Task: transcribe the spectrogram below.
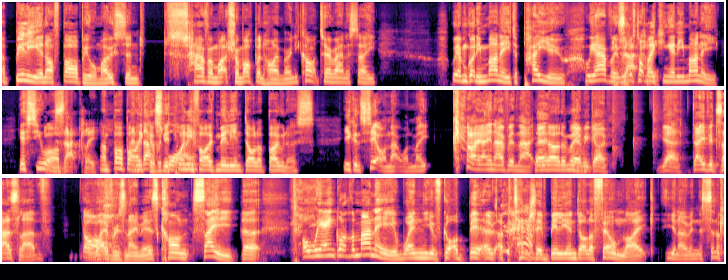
a billion off Barbie almost, and however much from Oppenheimer, and you can't turn around and say we haven't got any money to pay you. We haven't. We're just not making any money. Yes, you are. Exactly. And Bob And Iger with your why- twenty-five million dollar bonus, you can sit on that one, mate. I ain't having that. you know what I mean? There we go. Yeah, David Zaslav, or Oh. whatever his name is, can't say that. Oh, we ain't got the money when you've got a bit, a, a potentially a billion dollar film, like you know, in the cinema,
